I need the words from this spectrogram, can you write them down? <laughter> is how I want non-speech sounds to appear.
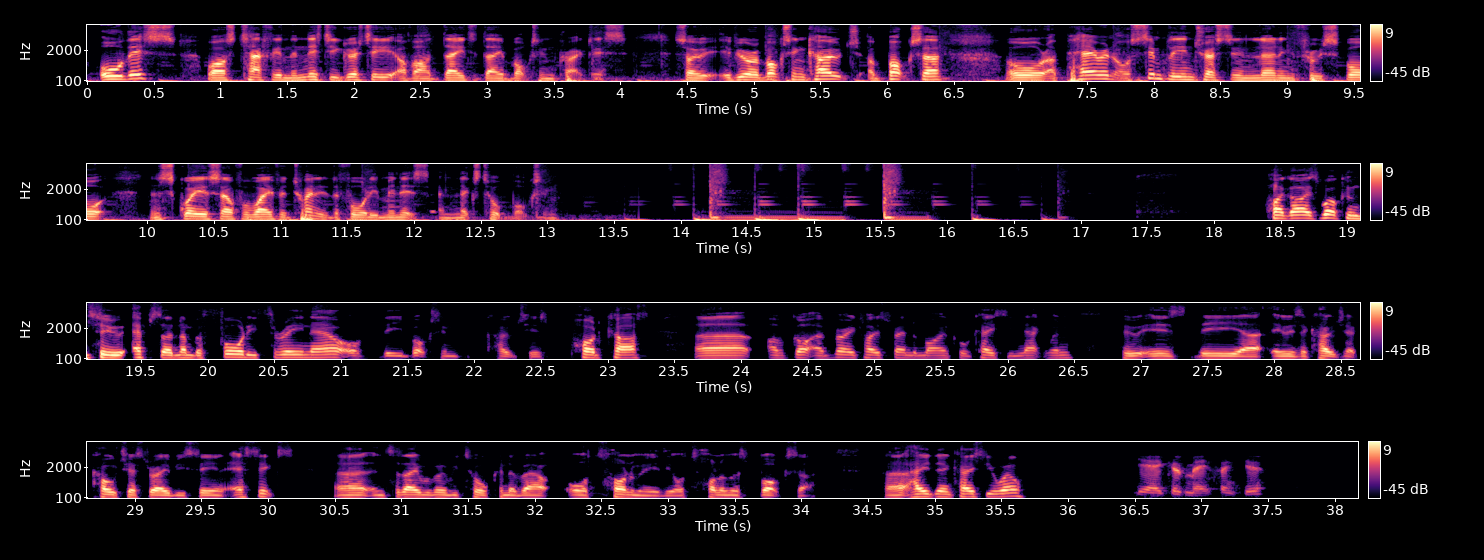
All this whilst tackling the nitty gritty of our day to day boxing practice. So, if you're a boxing coach, a boxer, or a parent, or simply interested in learning through sport, then square yourself away for 20 to 40 minutes and let's talk boxing. Hi, guys. Welcome to episode number 43 now of the Boxing Coaches podcast. Uh, I've got a very close friend of mine called Casey Nachman, who is the uh, who is a coach at Colchester ABC in Essex. Uh, and today we're going to be talking about autonomy, the autonomous boxer. Uh, how you doing, Casey? You well? Yeah, good, mate. Thank you.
